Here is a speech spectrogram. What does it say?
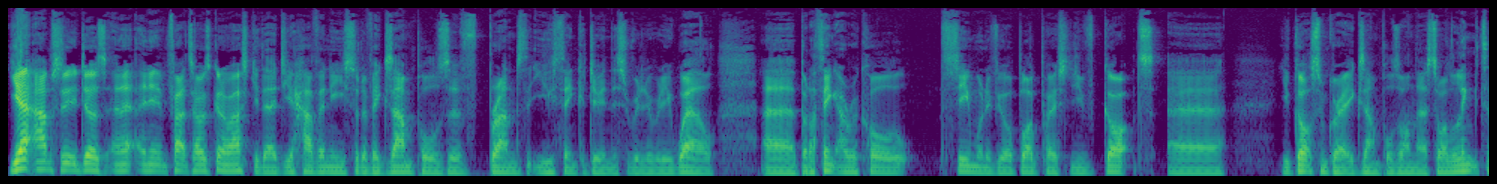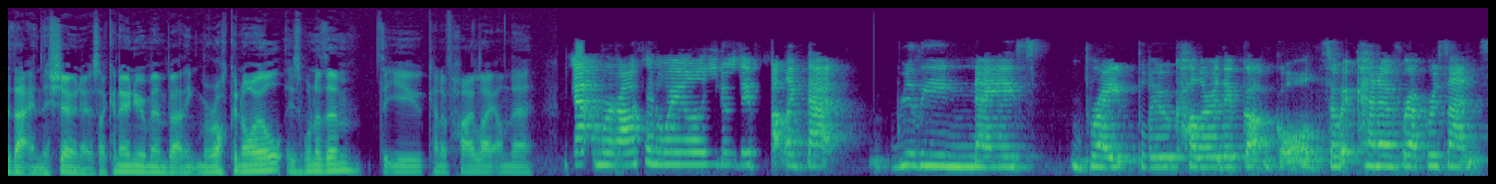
Yeah, absolutely does. And, and in fact, I was going to ask you there, do you have any sort of examples of brands that you think are doing this really, really well? Uh, but I think I recall seeing one of your blog posts and you've got uh, you've got some great examples on there. So I'll link to that in the show notes. I can only remember, I think Moroccanoil is one of them that you kind of highlight on there. Yeah, Moroccanoil. you know, they've got like that really nice bright blue color. They've got gold. So it kind of represents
